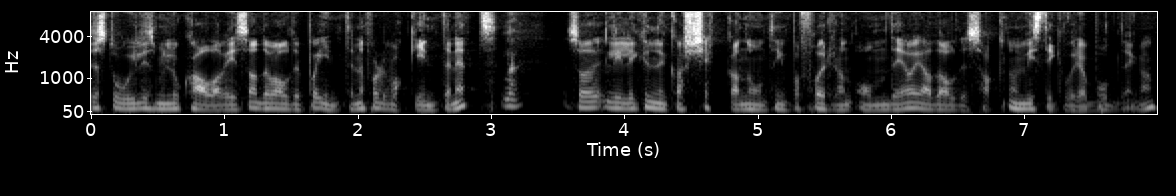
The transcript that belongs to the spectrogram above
det sto liksom i lokalavisa, det var aldri på internett, for det var ikke internett. Nei. Så Lilly kunne ikke ha sjekka noen ting på forhånd om det, og jeg hadde aldri sagt noe. Hun visste ikke hvor jeg bodde engang.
